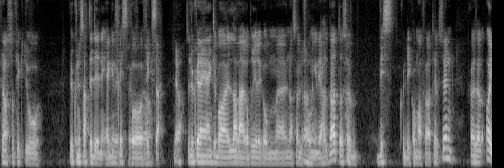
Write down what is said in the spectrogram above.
Før så fikk du jo Du kunne sette din egen frist på å fikse. Ja. Så du kunne egentlig bare la være å bry deg om uh, universell utforming i det hele tatt. Og så hvis de kommer og fører tilsyn, så kan de si at oi,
